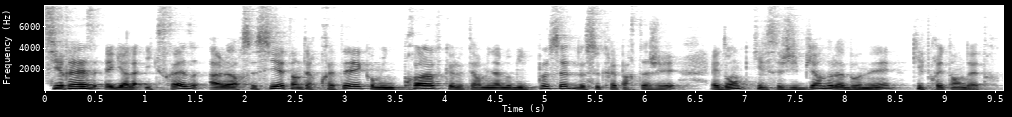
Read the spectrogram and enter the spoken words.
Si res égale à xres, alors ceci est interprété comme une preuve que le terminal mobile possède le secret partagé et donc qu'il s'agit bien de l'abonné qu'il prétend être.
